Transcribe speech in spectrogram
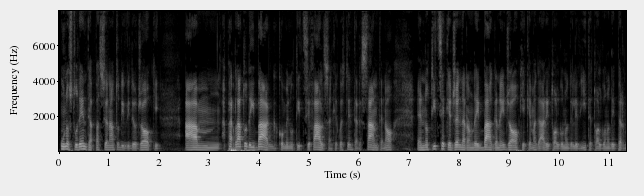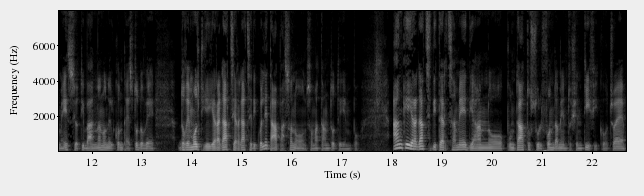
Uno studente appassionato di videogiochi ha, mm, ha, parlato dei bug come notizie false, anche questo è interessante, no? Eh, notizie che generano dei bug nei giochi e che magari tolgono delle vite, tolgono dei permessi o ti bannano nel contesto dove, dove molti ragazzi e ragazze di quell'età passano insomma tanto tempo. Anche i ragazzi di terza media hanno puntato sul fondamento scientifico, cioè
